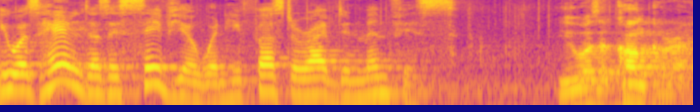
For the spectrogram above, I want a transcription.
He was hailed as a savior when he first arrived in Memphis. He was a conqueror.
